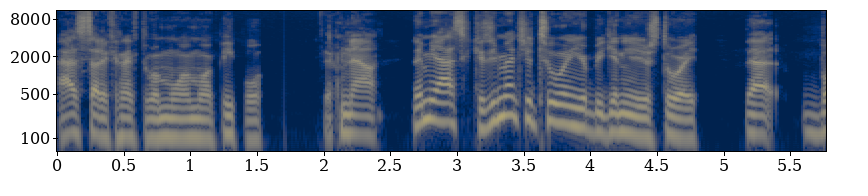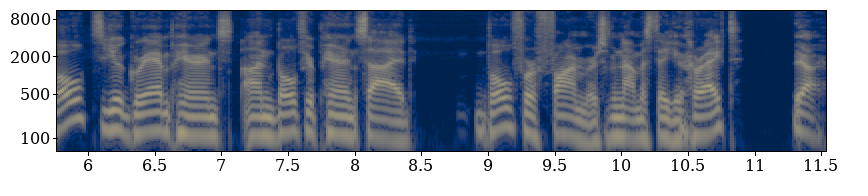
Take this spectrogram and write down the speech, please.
as I started connecting with more and more people. Yeah. Now, let me ask you, because you mentioned too in your beginning of your story that both your grandparents on both your parents' side, both were farmers, if I'm not mistaken, yeah. correct? Yeah.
